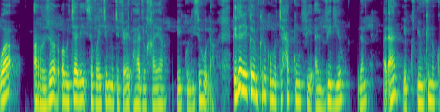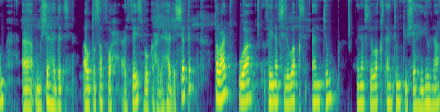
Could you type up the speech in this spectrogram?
والرجوع وبالتالي سوف يتم تفعيل هذا الخيار بكل سهولة. كذلك يمكنكم التحكم في الفيديو. الآن يمكنكم آه، مشاهدة أو تصفح الفيسبوك على هذا الشكل. طبعا وفي نفس الوقت أنتم في نفس الوقت أنتم تشاهدون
